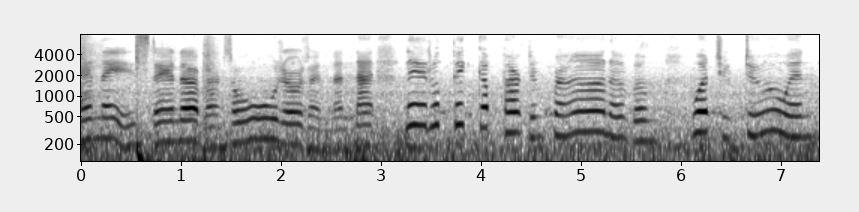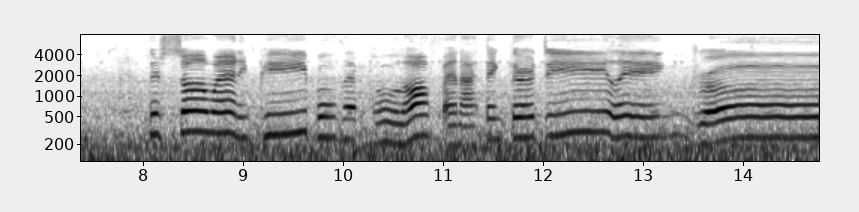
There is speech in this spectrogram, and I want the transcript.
and they stand up like soldiers in the night. Little pickup parked in front of them. What you doing? There's so many people that pull off, and I think they're dealing drugs.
